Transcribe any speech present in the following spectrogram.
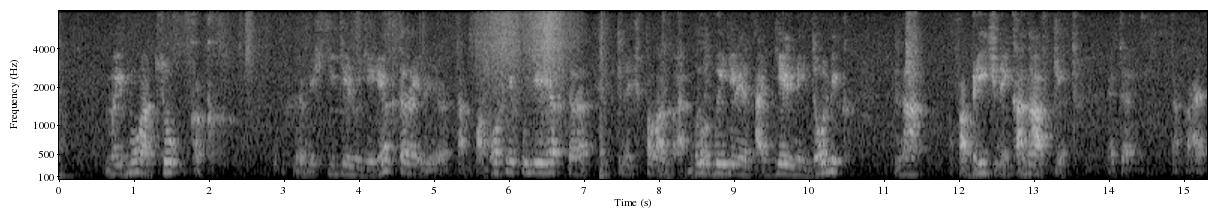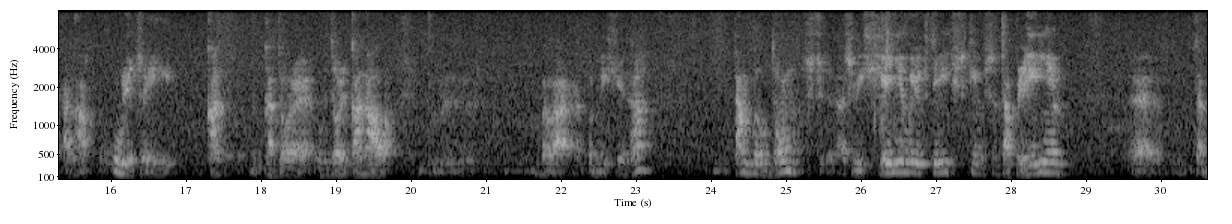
моему отцу, как заместителю директора или там, помощнику директора, значит, полага, был выделен отдельный домик на фабричной канавке. Это такая канавка, улица, которая вдоль канала была помещена. Там был дом с освещением электрическим, с отоплением, э,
